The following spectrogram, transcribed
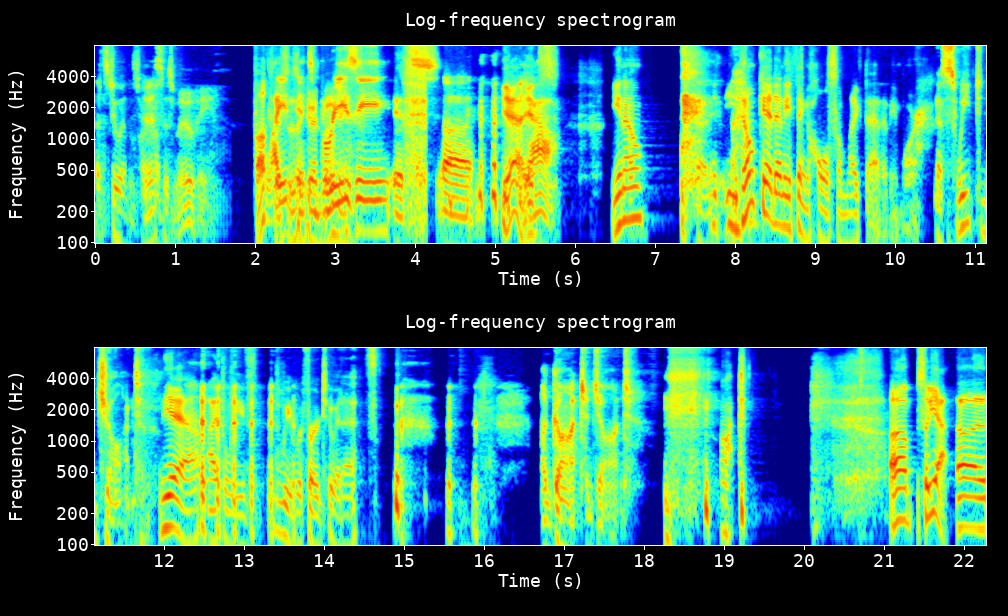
Let's do it. Let's talk about This, this movie. Fuck, Light, this is a it's good breezy. It's uh, movie. Yeah, Yeah. It's, you know, Uh, you don't get anything wholesome like that anymore. a sweet jaunt, Yeah. I believe we refer to it as. A gaunt jaunt. um. So yeah. Uh.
